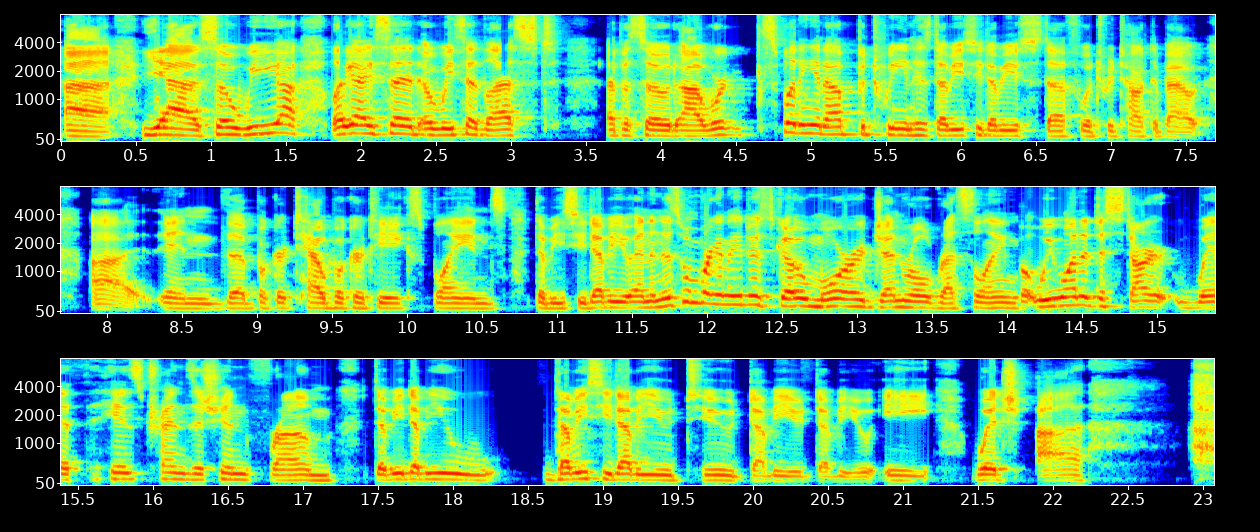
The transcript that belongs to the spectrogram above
Uh, yeah, so we, uh, like I said, uh, we said last episode. Uh, we're splitting it up between his WCW stuff, which we talked about uh, in the Booker Tao Booker T explains WCW, and in this one we're going to just go more general wrestling. But we wanted to start with his transition from WW WCW to WWE, which uh,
